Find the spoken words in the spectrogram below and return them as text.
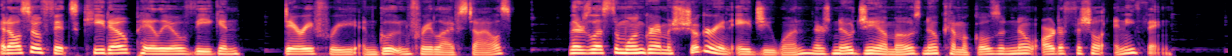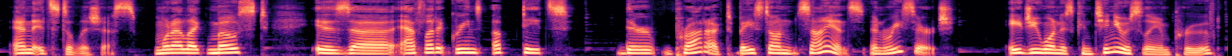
It also fits keto, paleo, vegan, dairy free, and gluten free lifestyles. There's less than one gram of sugar in AG1. There's no GMOs, no chemicals, and no artificial anything. And it's delicious. What I like most is uh, Athletic Greens updates their product based on science and research. AG1 is continuously improved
